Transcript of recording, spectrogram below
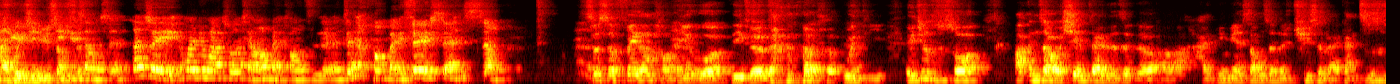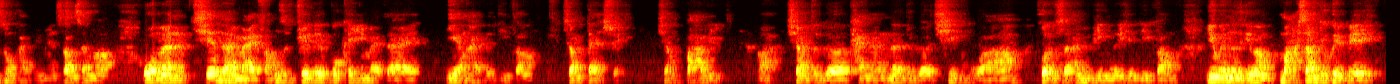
还会继续上升，继续上升。那所以换句话说，想要买房子的人，最好买在山上。这是非常好的一个一个问题，也就是说，啊，按照现在的这个呃海平面上升的趋势来看，只是从海平面上升啊，我们现在买房子绝对不可以买在沿海的地方，像淡水、像巴黎啊，像这个台南的这个七股啊，或者是安平那些地方，因为那个地方马上就会被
